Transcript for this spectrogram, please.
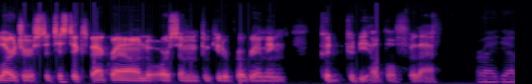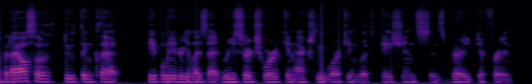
larger statistics background or some computer programming could could be helpful for that. Right, yeah, but I also do think that people need to realize that research work and actually working with patients is very different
